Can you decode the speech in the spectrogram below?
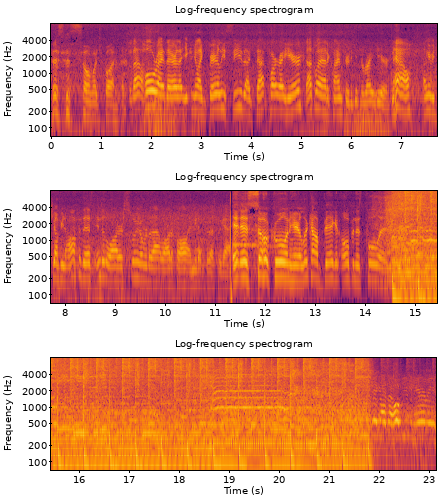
This is so much fun. So that hole right there that you can like barely see, that, that part right here, that's what I had to climb through to get to right here. Now, I'm gonna be jumping off of this into the water, swimming over to that waterfall and meet up with the rest of the guys. It is so cool in here. Look how big and open this pool is. Hey guys, I hope you can hear me.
